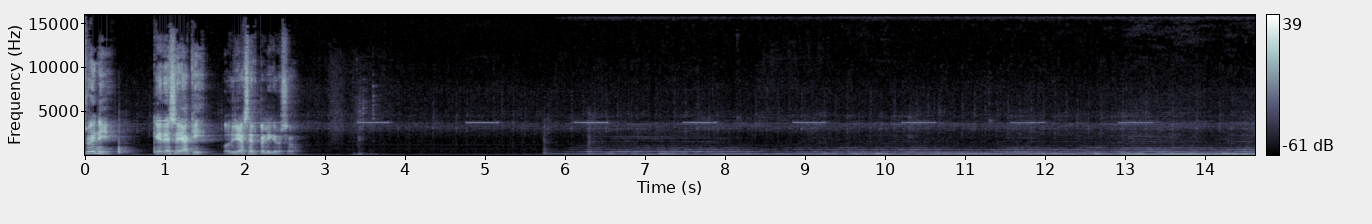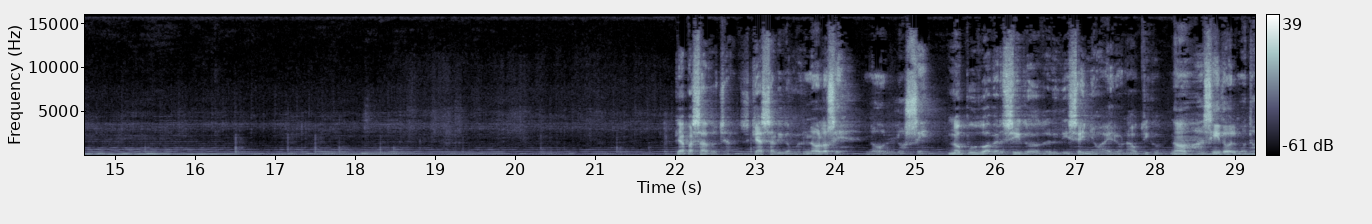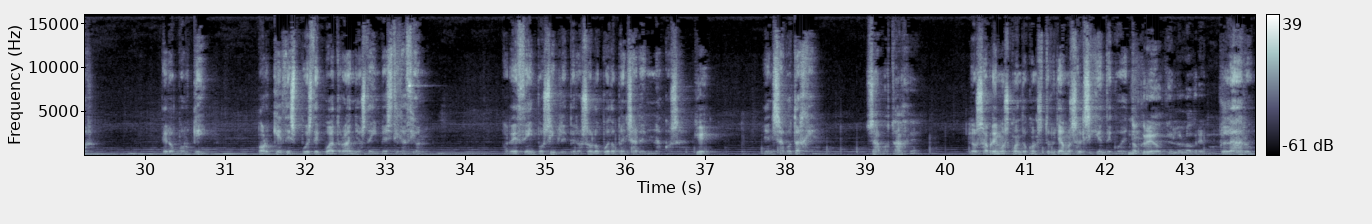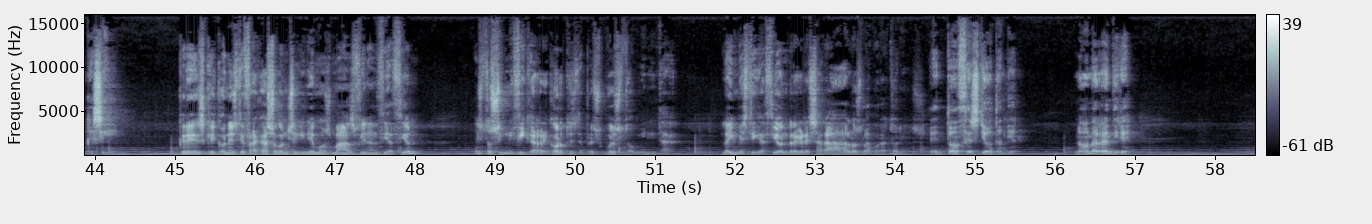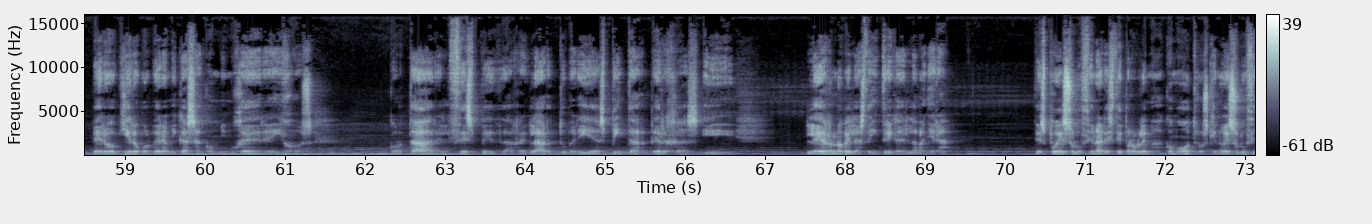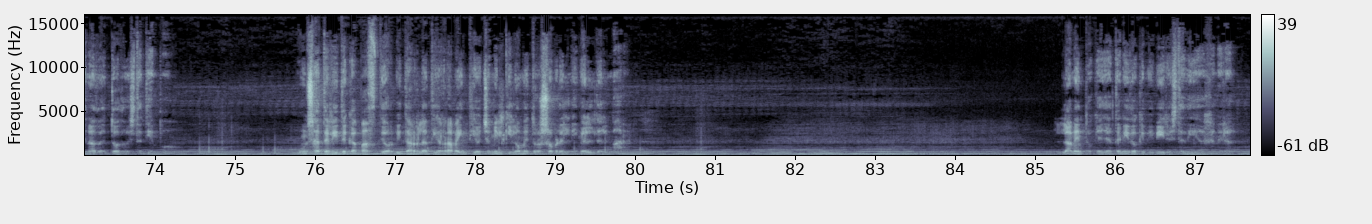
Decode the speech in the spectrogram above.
Sweeney, quédese aquí. Podría ser peligroso. ¿Qué ha pasado, Charles? ¿Qué ha salido mal? No lo sé, no lo sé. ¿No pudo haber sido del diseño aeronáutico? No, ha sido el motor. ¿Pero por qué? ¿Por qué después de cuatro años de investigación? Parece imposible, pero solo puedo pensar en una cosa. ¿Qué? En sabotaje. ¿Sabotaje? Lo sabremos cuando construyamos el siguiente cohete. No creo que lo logremos. Claro que sí. ¿Crees que con este fracaso conseguiremos más financiación? Esto significa recortes de presupuesto militar. La investigación regresará a los laboratorios. Entonces yo también. No me rendiré. Pero quiero volver a mi casa con mi mujer e hijos. Cortar el césped, arreglar tuberías, pintar verjas y leer novelas de intriga en la bañera. Después solucionar este problema, como otros que no he solucionado en todo este tiempo. Un satélite capaz de orbitar la Tierra a 28.000 kilómetros sobre el nivel del mar. Lamento que haya tenido que vivir este día, general.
